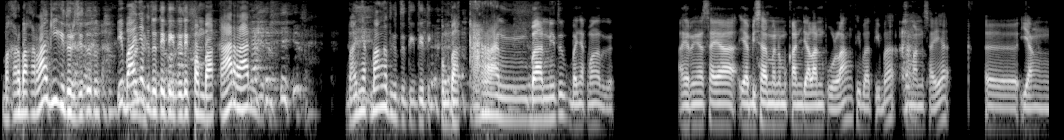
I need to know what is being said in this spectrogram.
bakar-bakar lagi gitu di situ tuh. Iya banyak gitu titik-titik pembakaran. gitu. Banyak banget gitu titik-titik pembakaran ban itu banyak banget gitu. Akhirnya saya ya bisa menemukan jalan pulang tiba-tiba teman saya eh, yang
